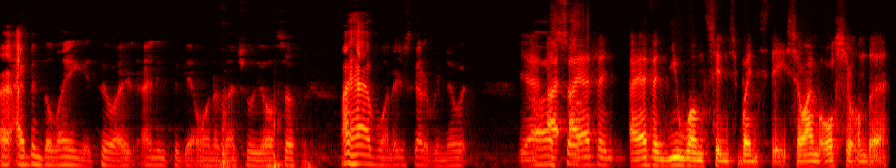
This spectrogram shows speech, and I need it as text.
I I've been delaying it too. I, I need to get one eventually. Also, I have one. I just got to renew it. Yeah, Uh, I, so- I have a I have a new one since Wednesday, so I'm also on the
